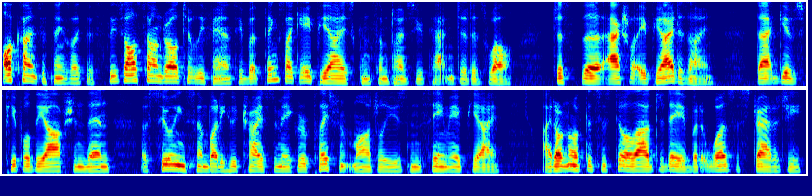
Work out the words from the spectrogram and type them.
all kinds of things like this. These all sound relatively fancy, but things like APIs can sometimes be patented as well. Just the actual API design. That gives people the option then of suing somebody who tries to make a replacement module using the same API. I don't know if this is still allowed today, but it was a strategy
